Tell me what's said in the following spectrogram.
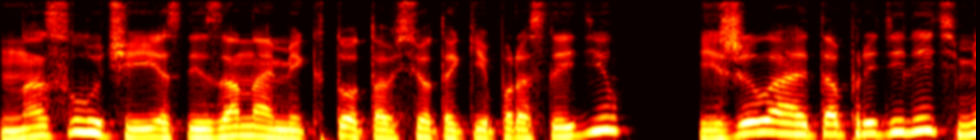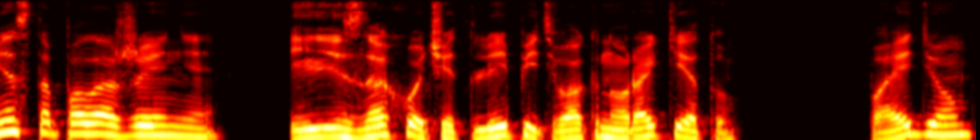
на случай, если за нами кто-то все-таки проследил, и желает определить местоположение или захочет лепить в окно ракету. Пойдем,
